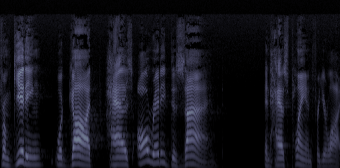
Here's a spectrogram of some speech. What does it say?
from getting what God has already designed and has planned for your life?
